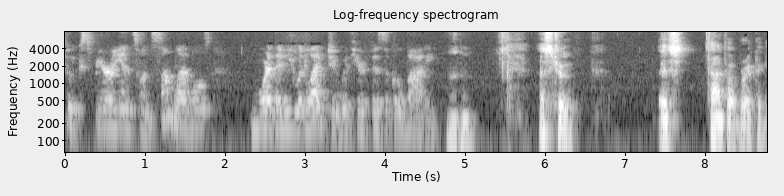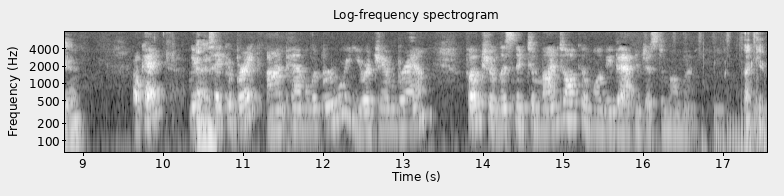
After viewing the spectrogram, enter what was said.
to experience on some levels more than you would like to with your physical body. Mm-hmm. That's true. It's time for a break again. Okay. We will take a break. I'm Pamela Brewer. You're Jim Brown. Folks, you're listening to Mind Talk, and we'll be back in just a moment. Thank you.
